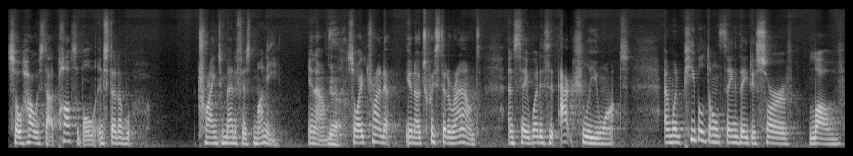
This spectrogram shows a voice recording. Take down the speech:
So how is that possible? Instead of trying to manifest money, you know. Yeah. So I try to, you know, twist it around and say, what is it actually you want? And when people don't think they deserve love,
